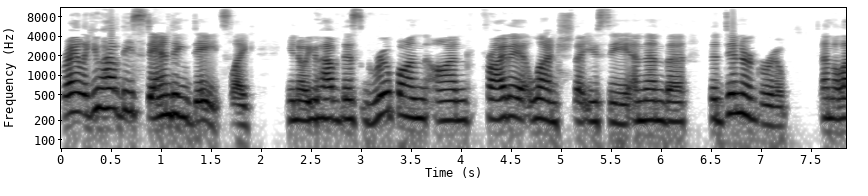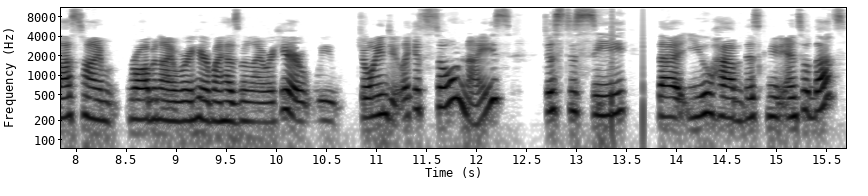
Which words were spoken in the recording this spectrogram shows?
right like you have these standing dates. Like you know you have this group on on friday at lunch that you see and then the the dinner group. And the last time rob and i were here my husband and i were here we joined you like it's so nice just to see that you have this community and so that's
